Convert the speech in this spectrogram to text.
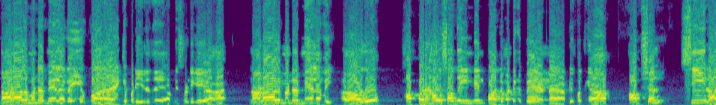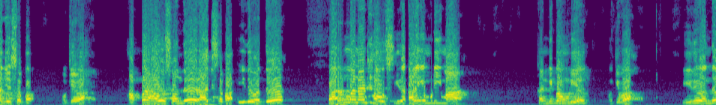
நாடாளுமன்ற மேலவை எவ்வாறு அழைக்கப்படுகிறது அப்படின்னு சொல்லி கேக்குறாங்க. நாடாளுமன்ற மேலவை அதாவது upper house of the Indian பார்லிமெண்ட்டுக்கு பேர் என்ன அப்படின்னு பாத்தீங்கன்னா ஆப்ஷன் சி ராஜ்யசபா. ஓகேவா அப்பர் ஹவுஸ் வந்து ராஜ்யசபா. இது வந்து பர்மனன்ட் ஹவுஸ் இதை கலைக்க முடியுமா? கண்டிப்பா முடியாது. ஓகேவா இது வந்து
